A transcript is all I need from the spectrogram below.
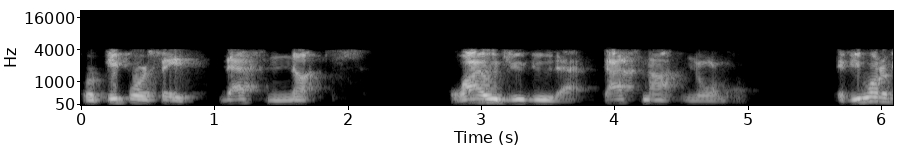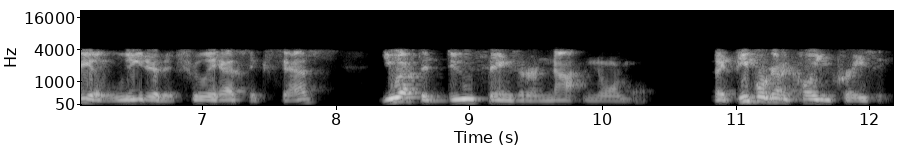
where people were saying, that's nuts. Why would you do that? That's not normal. If you want to be a leader that truly has success, you have to do things that are not normal. Like people are going to call you crazy,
